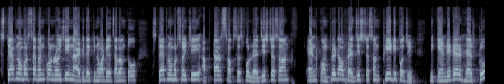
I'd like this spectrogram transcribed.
step number seven कौन रही ना ये देखी ना चलतु स्टेप नंबर रही after successful registration and complete of registration fee deposit the candidate has to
